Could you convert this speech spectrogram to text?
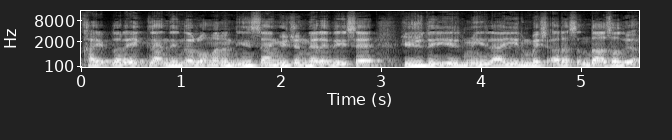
kayıpları eklendiğinde Roma'nın insan gücü neredeyse %20 ila 25 arasında azalıyor.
